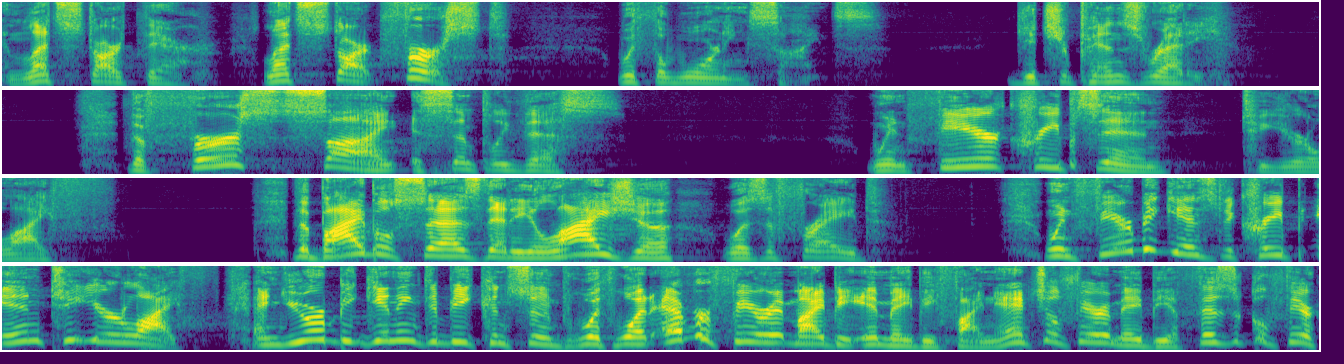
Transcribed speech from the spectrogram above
And let's start there. Let's start first with the warning signs. Get your pens ready. The first sign is simply this when fear creeps in to your life. The Bible says that Elijah was afraid. When fear begins to creep into your life and you're beginning to be consumed with whatever fear it might be, it may be financial fear, it may be a physical fear,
